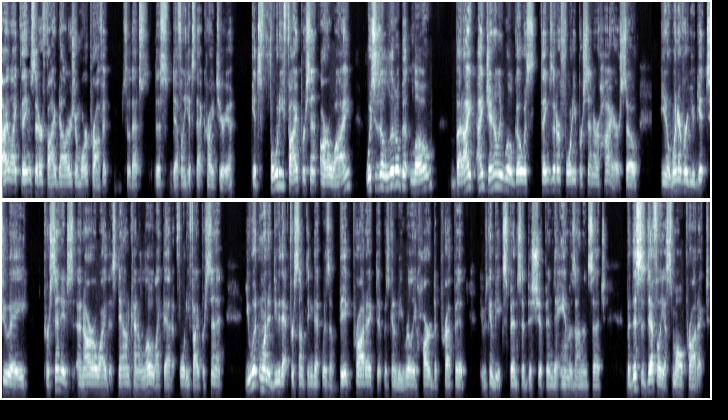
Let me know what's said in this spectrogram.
I like things that are $5 or more profit. So that's, this definitely hits that criteria. It's 45% ROI, which is a little bit low, but I, I generally will go with things that are 40% or higher. So, you know, whenever you get to a percentage, an ROI that's down kind of low like that at 45%, you wouldn't want to do that for something that was a big product that was going to be really hard to prep it. It was going to be expensive to ship into Amazon and such. But this is definitely a small product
